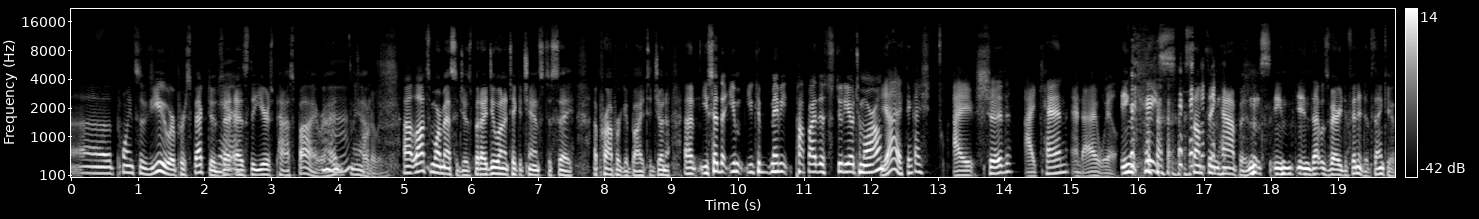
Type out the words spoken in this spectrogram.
uh, points of view or perspectives Yeah. as the years pass by, right? Yeah. Totally. Uh, lots more messages, but I do want to take a chance to say a proper goodbye to Jonah. Uh, you said that you you could maybe pop by the studio tomorrow. Yeah, I think I sh- I should, I can, and I will. in case something happens, in, in that was very definitive. Thank you.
